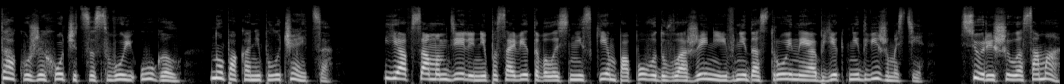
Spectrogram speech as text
Так уже хочется свой угол, но пока не получается. Я в самом деле не посоветовалась ни с кем по поводу вложений в недостроенный объект недвижимости. Все решила сама.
